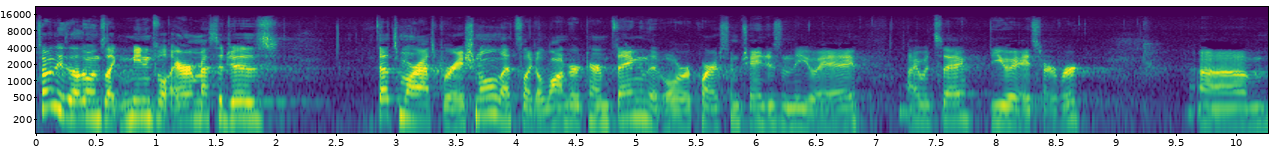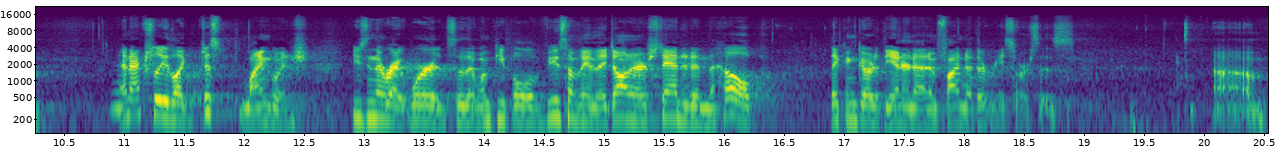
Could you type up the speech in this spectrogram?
some of these other ones, like meaningful error messages, that's more aspirational. That's like a longer term thing that will require some changes in the UAA, I would say, the UAA server. Um, and actually, like just language, using the right words so that when people view something and they don't understand it in the help, they can go to the internet and find other resources. Um,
